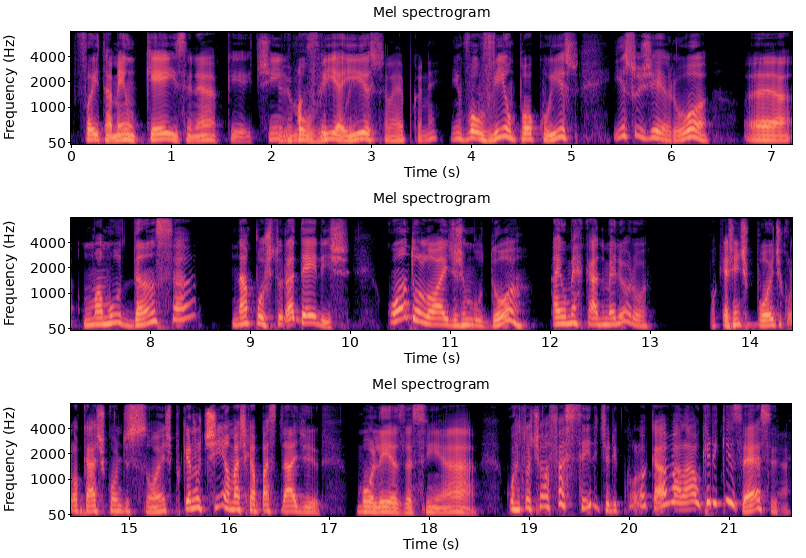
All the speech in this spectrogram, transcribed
foi também um case, né? Porque tinha, envolvia isso Naquela época, né? envolvia um pouco isso, isso gerou é, uma mudança na postura deles. Quando o Lloyds mudou, aí o mercado melhorou. Porque a gente pôde colocar as condições, porque não tinha mais capacidade moleza assim. Ah, o corretor tinha uma facility, ele colocava lá o que ele quisesse. É,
